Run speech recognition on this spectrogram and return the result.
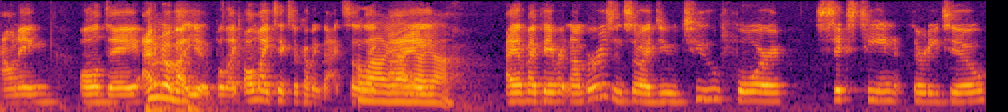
counting all day. I don't know about you, but like all my ticks are coming back. So Hmm. Oh, like wow, yeah, I, yeah, yeah. I have my favorite numbers, and so I do 2, 4, 16, 32,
